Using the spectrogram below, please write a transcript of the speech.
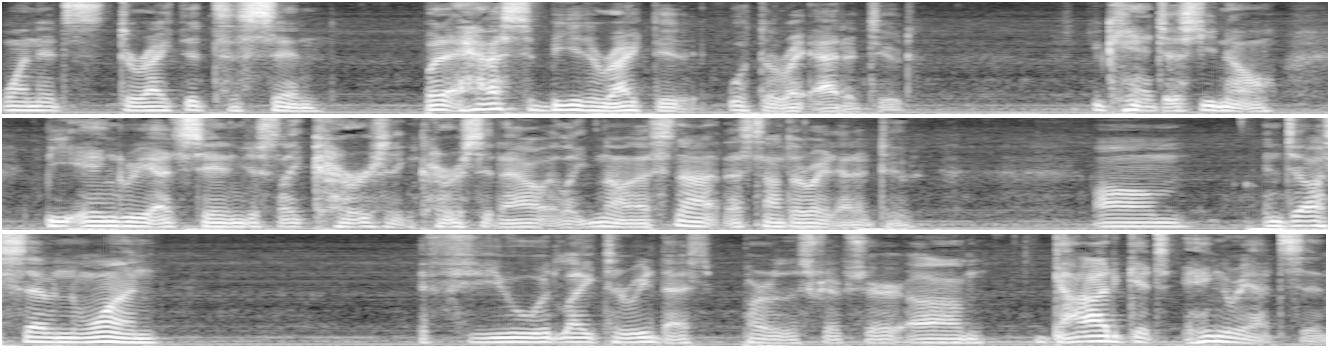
when it's directed to sin, but it has to be directed with the right attitude. You can't just, you know, be angry at sin, just like curse and curse it out. Like, no, that's not that's not the right attitude. Um, in John seven one, if you would like to read that part of the scripture, um, God gets angry at sin.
